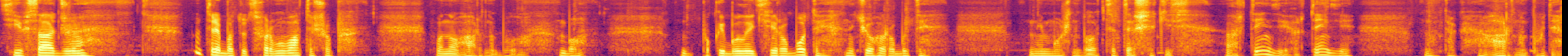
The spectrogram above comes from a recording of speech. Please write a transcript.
ці всаджує. Ну, треба тут сформувати, щоб воно гарно було. Бо поки були ці роботи, нічого робити не можна було. Це теж якісь гортензії, гортензії. Ну так гарно буде.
